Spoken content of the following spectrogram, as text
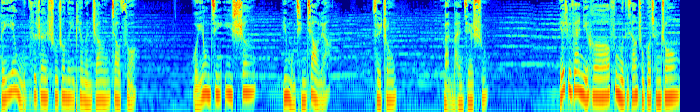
北野武自传书中的一篇文章，叫做《我用尽一生与母亲较量》。最终，满盘皆输。也许在你和父母的相处过程中，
